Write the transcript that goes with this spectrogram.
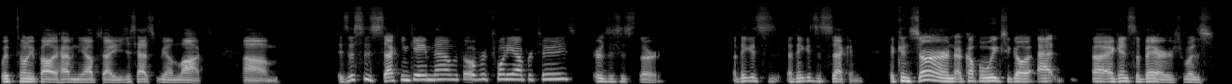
with Tony Pollard having the upside, he just has to be unlocked. Um, is this his second game now with over 20 opportunities, or is this his third? I think it's I think it's his second. The concern a couple weeks ago at uh, against the Bears was,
